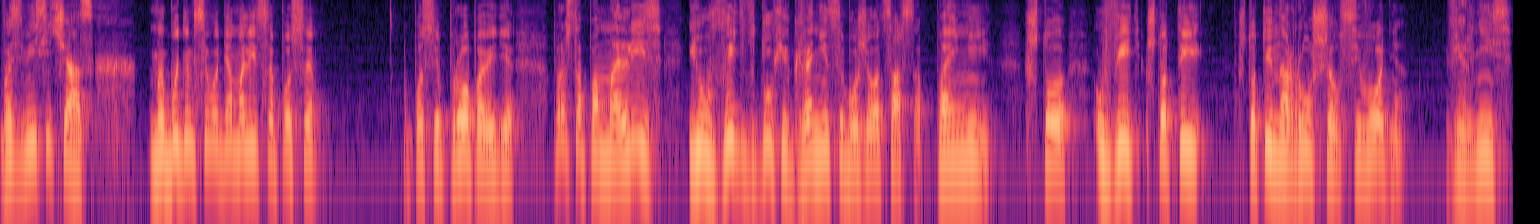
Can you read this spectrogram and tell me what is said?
Возьми сейчас. Мы будем сегодня молиться после, после проповеди. Просто помолись и увидь в духе границы Божьего Царства. Пойми, что увидь, что ты, что ты нарушил сегодня. Вернись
